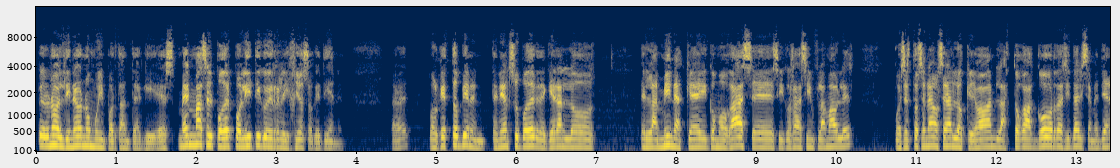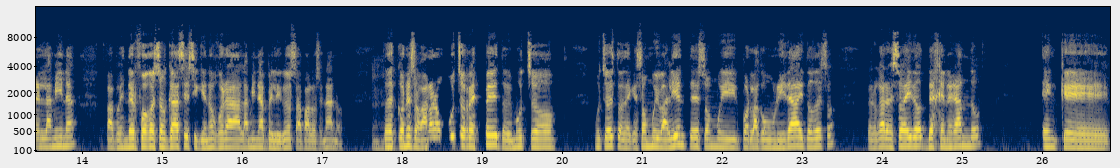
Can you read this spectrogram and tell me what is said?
Pero no, el dinero no es muy importante aquí. Es, es más el poder político y religioso que tienen. ¿sabes? Porque estos vienen, tenían su poder de que eran los, en las minas que hay como gases y cosas inflamables, pues estos enanos eran los que llevaban las togas gordas y tal y se metían en la mina para prender fuego a esos gases y que no fuera la mina peligrosa para los enanos. Entonces con eso ganaron mucho respeto y mucho, mucho esto de que son muy valientes, son muy por la comunidad y todo eso. Pero claro, eso ha ido degenerando en que,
